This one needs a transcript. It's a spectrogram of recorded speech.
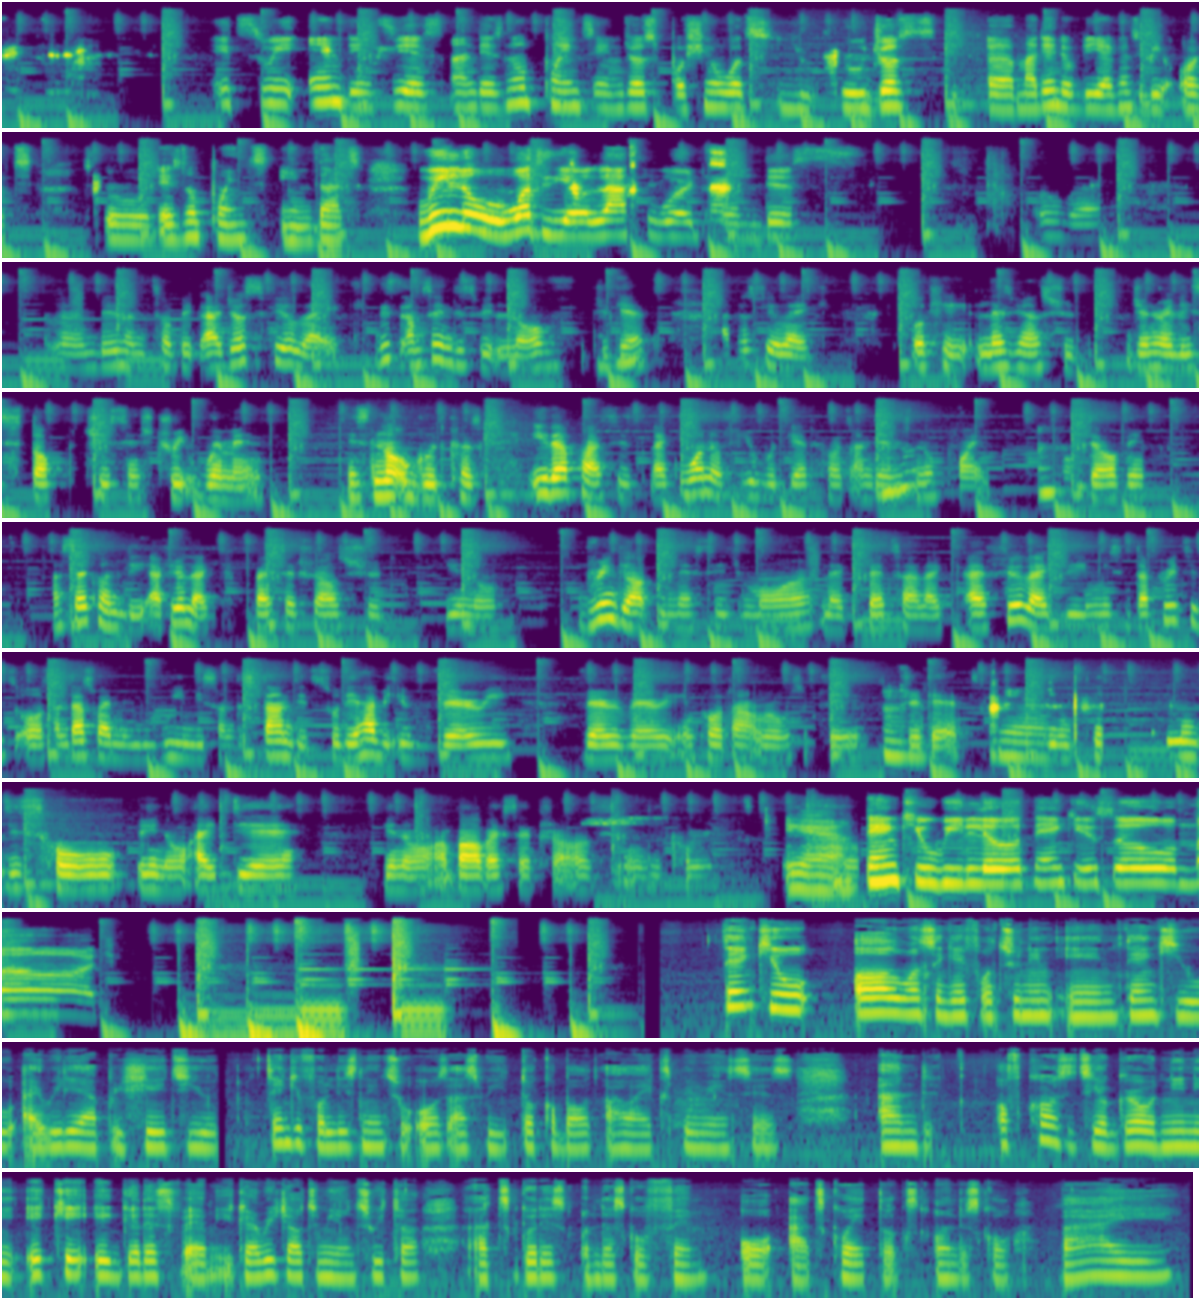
it's we end in tears, and there's no point in just pushing what you you just um, at the end of the day you're going to be hurt. So there's no point in that. Willow, what is your last word on this? Oh well, um, based on the topic, I just feel like this. I'm saying this with love. You get? I just feel like okay, lesbians should generally stop chasing street women. It's not good because either party, like one of you would get hurt, and there mm-hmm. is no point. Of delving. And secondly, I feel like bisexuals should, you know, bring out the message more, like better. Like I feel like they misinterpret it to us, and that's why we misunderstand it. So they have a very, very, very important role to play mm-hmm. to get yeah. in, in this whole, you know, idea, you know, about bisexuals in the community. Yeah. So, Thank you, Willow. Thank you so much. Thank you all once again for tuning in. Thank you. I really appreciate you. Thank you for listening to us as we talk about our experiences. And of course, it's your girl Nini, aka Goddess Femme. You can reach out to me on Twitter at goddess underscore femme or at Queer Talks underscore. Bye.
